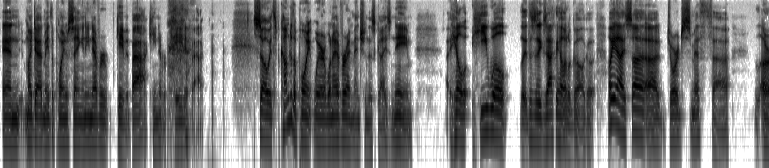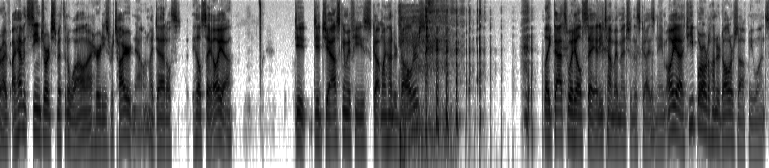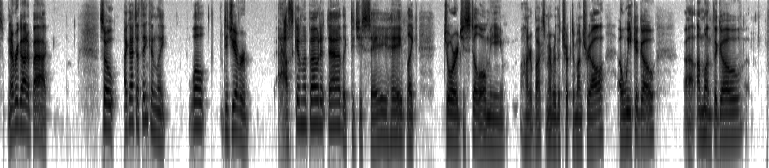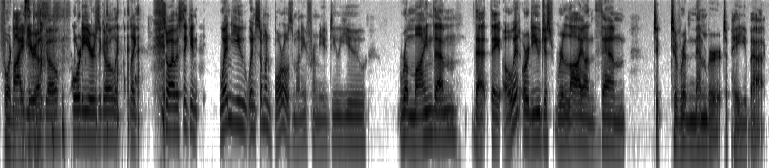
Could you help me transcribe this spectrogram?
and my dad made the point of saying, and he never gave it back. He never paid it back. so it's come to the point where whenever I mention this guy's name, he'll he will this is exactly how it'll go. I'll go, oh yeah, I saw uh, George Smith, uh, or I've, I haven't seen George Smith in a while, and I heard he's retired now. And my dad will he'll say, oh yeah, did did you ask him if he's got my hundred dollars? like that's what he'll say anytime I mention this guy's name. Oh yeah, he borrowed a hundred dollars off me once, never got it back. So I got to thinking, like, well, did you ever ask him about it, Dad? Like, did you say, hey, like? George, you still owe me a hundred bucks. Remember the trip to Montreal a week ago, uh, a month ago, five years, years ago. ago, 40 years ago. Like, like, so I was thinking when you, when someone borrows money from you, do you remind them that they owe it or do you just rely on them to, to remember to pay you back?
